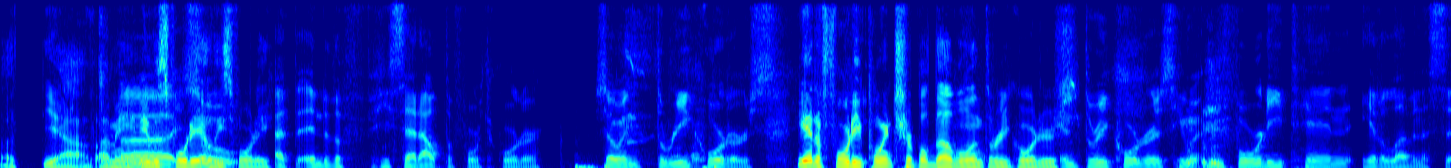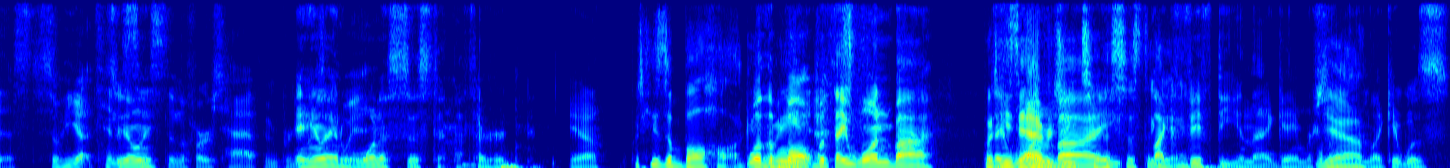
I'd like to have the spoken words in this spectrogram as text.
But yeah, I mean, it was Uh, forty, at least forty. At the end of the, he set out the fourth quarter. So in three quarters, He had a forty-point triple double in three quarters. in three quarters, he went 40, 10. He had 11 assists. So he got 10 So he only- assists in the first half and pretty And he much only had quit. one assist in the third. Yeah. but he's a ball hog. Well, the I mean, ball, but they won by. But they he's averaging by, ten assists a like game. 50 in that game or something. Yeah. Like it was.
